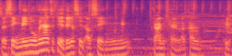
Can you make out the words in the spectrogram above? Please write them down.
แต่เสียงเมนูไม่น่าจะติดลิขสิทธิ์เอาเสียงการแข่งแล้วกันปิด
